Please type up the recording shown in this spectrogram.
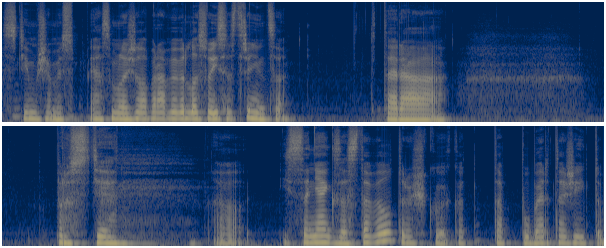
s tím, že my, já jsem ležela právě vedle své sestřenice, která prostě uh, jí se nějak zastavil trošku, jako ta puberta, že, to,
